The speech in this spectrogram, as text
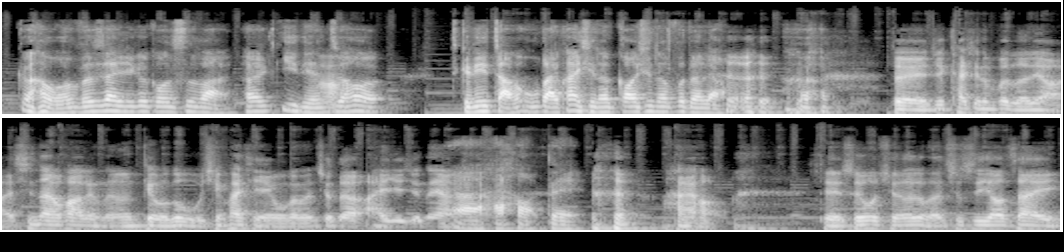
我们不是在一个公司嘛，他一年之后。给你涨五百块钱的，高兴的不得了。对，就开心的不得了。现在的话，可能给我个五千块钱，我可能觉得，哎，也就那样。啊，还好，对，还好。对，所以我觉得可能就是要在，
